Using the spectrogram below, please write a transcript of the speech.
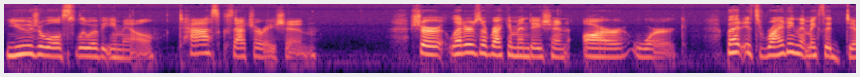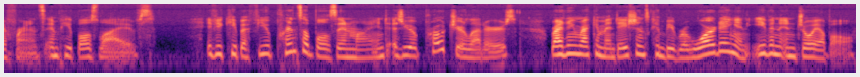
usual slew of email. Task saturation. Sure, letters of recommendation are work, but it's writing that makes a difference in people's lives. If you keep a few principles in mind as you approach your letters, writing recommendations can be rewarding and even enjoyable.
